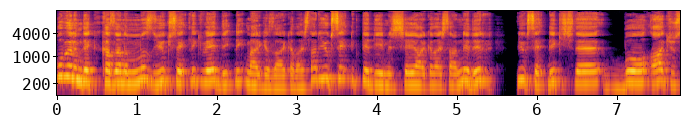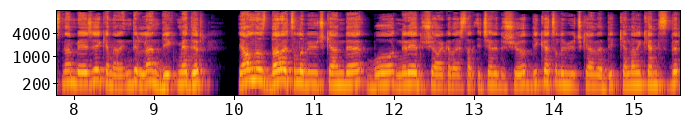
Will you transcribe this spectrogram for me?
Bu bölümdeki kazanımımız yükseklik ve diklik merkezi arkadaşlar. Yükseklik dediğimiz şey arkadaşlar nedir? Yükseklik işte bu A köşesinden BC kenarına indirilen dikmedir. Yalnız dar açılı bir üçgende bu nereye düşüyor arkadaşlar? İçeri düşüyor. Dik açılı bir üçgende dik kenarın kendisidir.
